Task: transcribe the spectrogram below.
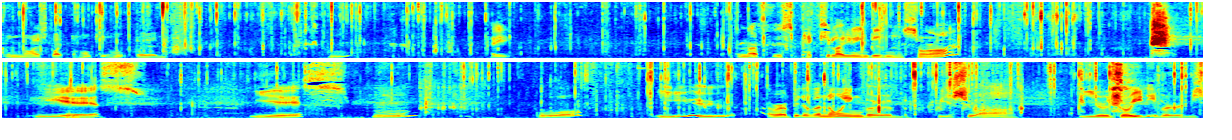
And nice like the honky honk bird. Hmm? Hey. Enough of this peculating business, alright? Yes. Yes. Hmm. Or you are a bit of an annoying bird. Yes, you are. You're greedy bird.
